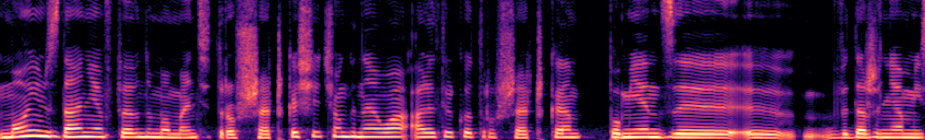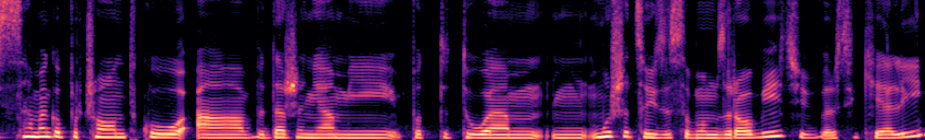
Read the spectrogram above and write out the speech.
moim zdaniem w pewnym momencie troszeczkę się ciągnęła, ale tylko troszeczkę pomiędzy y, wydarzeniami z samego początku, a wydarzeniami pod tytułem mm, muszę coś ze sobą zrobić w wersji Kieli,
